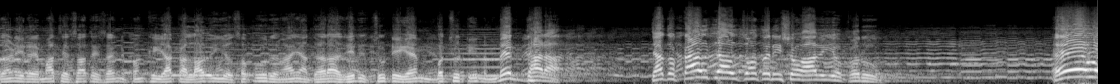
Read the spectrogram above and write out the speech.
દણી રે માથે સાથે સન પંખી આકા લાવી ગયો સપૂર આયા ધરા ઝીરી, છૂટી એમ બછૂટી મેઘ ધારા. ત્યાં તો કાળ જાળ ચોતરીસો ગયો કરું એવો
